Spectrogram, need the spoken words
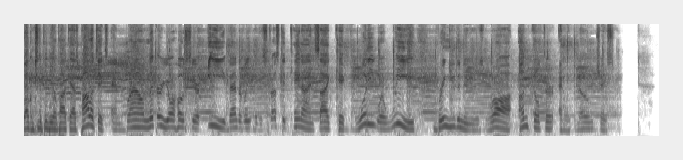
Welcome to the PBL podcast, Politics and Brown Liquor. Your host here, E. Vandervliet, with his trusted canine sidekick, Woody, where we bring you the news raw, unfiltered, and with no chaser.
